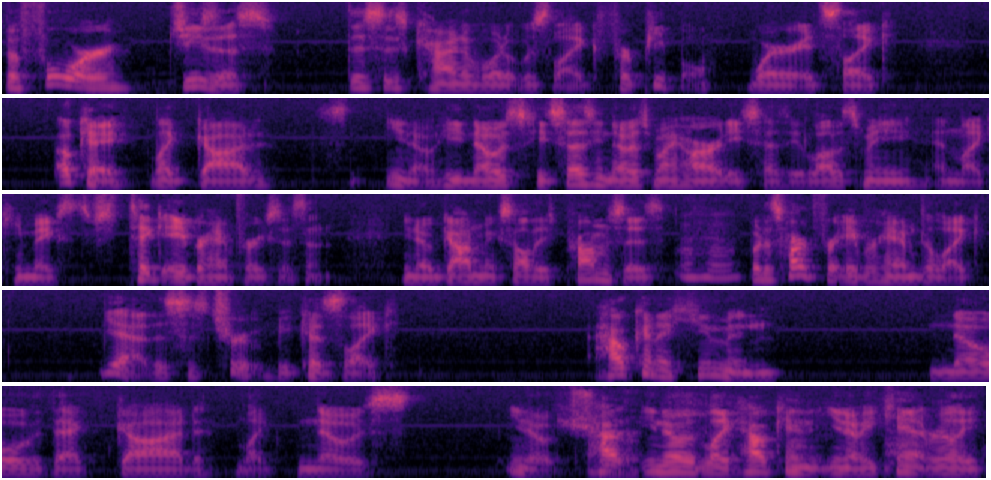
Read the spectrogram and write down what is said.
before Jesus, this is kind of what it was like for people, where it's like, okay, like God, you know, He knows, He says He knows my heart, He says He loves me, and like He makes, take Abraham for existence. You know, God makes all these promises, Mhm. but it's hard for Abraham to like, yeah, this is true because like, how can a human know that God like knows, you know, how you know, like how can you know he can't really,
